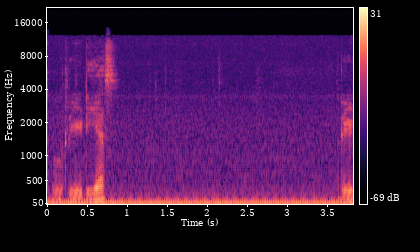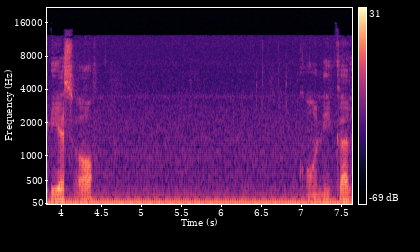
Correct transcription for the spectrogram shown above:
तो radius radius of conical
